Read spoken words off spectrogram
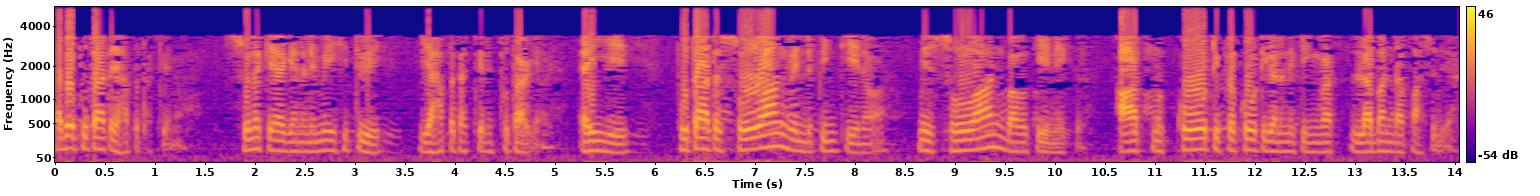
හැබැයි පුතාට යහපතක් වෙනවා. සුනකයා ගැන නෙමෙයි හිතුවේ යහපතක් වෙන පුතා ගැන. ඇයි පුතාට සෝවාන් වෙන්න පින් තියෙනවා. මේ සෝවාන් බව කියන එක ආත්ම කෝටි ප්‍රකෝටි ගණනකින්වත් ලබන්න අපහසු දෙයක්.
